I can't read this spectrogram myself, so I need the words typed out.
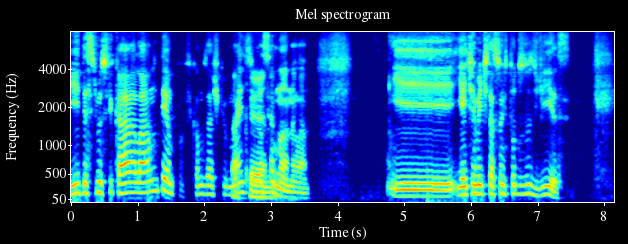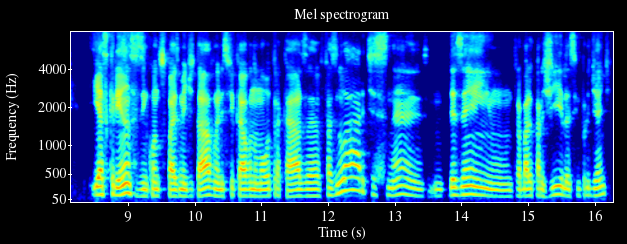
e decidimos ficar lá um tempo. Ficamos, acho que, mais Bacana. de uma semana lá. E, e aí tinha meditações todos os dias. E as crianças, enquanto os pais meditavam, eles ficavam numa outra casa fazendo artes, né? Desenho, trabalho com argila, assim por diante.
